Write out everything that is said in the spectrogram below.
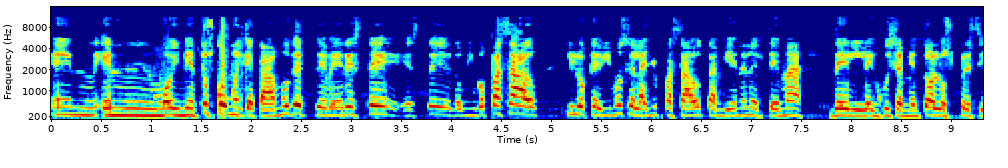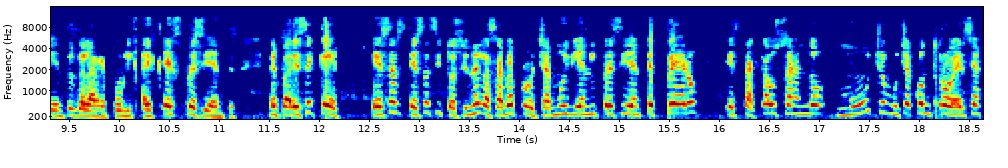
en, en movimientos como el que acabamos de, ver este, este domingo pasado y lo que vimos el año pasado también en el tema del enjuiciamiento a los presidentes de la República, expresidentes. Me parece que esas, esas situaciones las sabe aprovechar muy bien el presidente, pero está causando mucha, mucha controversia,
